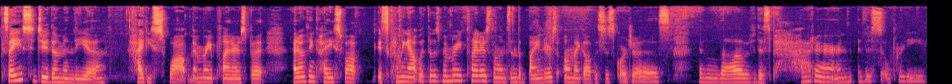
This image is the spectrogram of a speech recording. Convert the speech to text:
Because I used to do them in the uh, Heidi Swapp memory planners, but I don't think Heidi Swapp is coming out with those memory planners, the ones in the binders. Oh my god, this is gorgeous. I love this pattern. It is so pretty.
